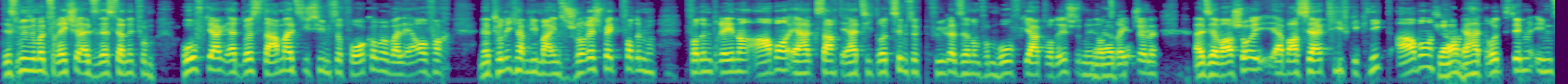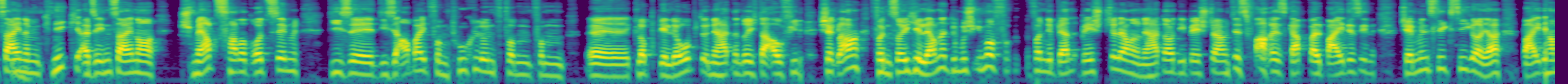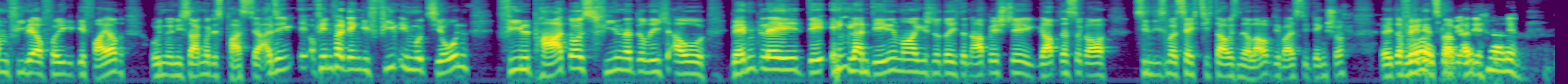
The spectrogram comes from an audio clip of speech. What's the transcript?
Das müssen wir mal zurechtstellen. Also, das ist ja nicht vom Hofjagd. Er hat damals ist ihm so vorkommen, weil er einfach, natürlich haben die Mainzer schon Respekt vor dem, vor dem Trainer, aber er hat gesagt, er hat sich trotzdem so gefühlt, als er noch vom Hof gejagt wurde. Das muss ich noch zurechtstellen. Also, er war schon, er war sehr tief geknickt, aber Klar. er hat trotzdem in seinem Knick, also in seiner Schmerz, hat er trotzdem diese, diese Arbeit vom Tuchel und vom, vom äh, Klopp gelobt und er hat natürlich da auch viel, ist ja klar, von solchen lernen, du musst immer von, von den Besten lernen und er hat auch die Beste des Fahrers gehabt, weil beide sind Champions Champions League-Sieger, ja. Beide haben viele Erfolge gefeiert und, und ich sage mal, das passt ja. Also ich, auf jeden Fall denke ich, viel Emotion, viel Pathos, viel natürlich auch Wembley, De England, Dänemark ist natürlich dann abbeste. Ich glaube, dass sogar sind diesmal 60.000 erlaubt. Ich weiß, die denke schon. Äh, da fällt jetzt, glaube ich, die,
